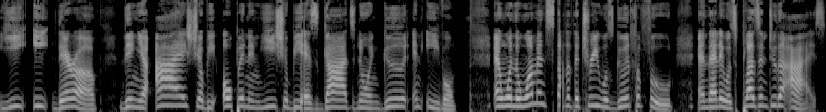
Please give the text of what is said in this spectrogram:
ye eat thereof, then your eyes shall be open, and ye shall be as gods, knowing good and evil. And when the woman saw that the tree was good for food, and that it was pleasant to the eyes,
